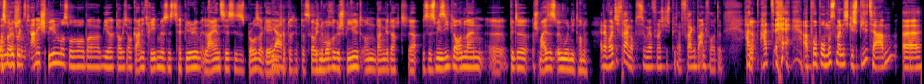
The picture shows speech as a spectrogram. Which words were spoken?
Was Oh, man übrigens stimmt. gar nicht spielen muss, worüber wir, glaube ich, auch gar nicht reden müssen, ist Tiberium Alliances, dieses Browser-Game. Ja. Ich habe das, hab das glaube ich, eine Woche gespielt und dann gedacht, ja, es ist wie Siedler Online, äh, bitte schmeiß es irgendwo in die Tonne. Ja, da wollte ich fragen, ob das irgendwer von euch gespielt hat. Frage beantwortet. Hat, Ja. hat apropos, muss man nicht gespielt haben, äh,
